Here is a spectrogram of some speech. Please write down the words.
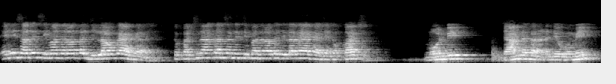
એની સાથે સીમા ધરાવતા જિલ્લાઓ કયા કયા છે? તો કચ્છના અખાત સાથે સીમા ધરાવતા જિલ્લા કયા કયા છે? તો કચ્છ, મોરબી, જામનગર અને દેવભૂમિ,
